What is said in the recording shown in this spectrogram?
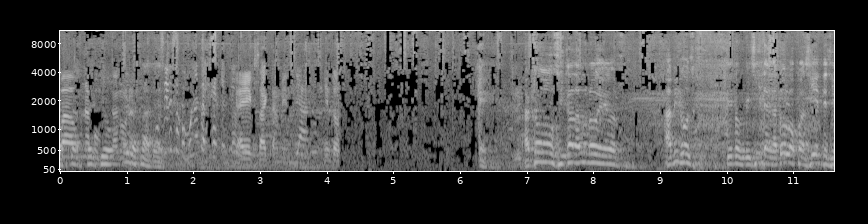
Va una Sergio computadora. Hernández. Tiene esto como una tarjeta, entonces. Exactamente. Ya. Entonces, a todos y cada uno de los amigos que nos visitan, a todos los pacientes y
